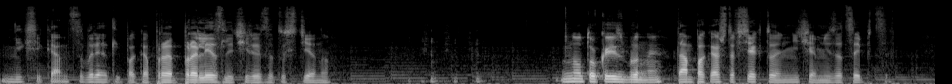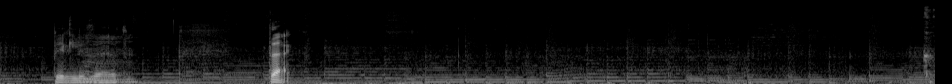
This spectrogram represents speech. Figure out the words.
мексиканцы вряд ли пока про- пролезли через эту стену. Ну, только избранные. Там пока что все, кто ничем не зацепится, перелезают. Так. Как,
